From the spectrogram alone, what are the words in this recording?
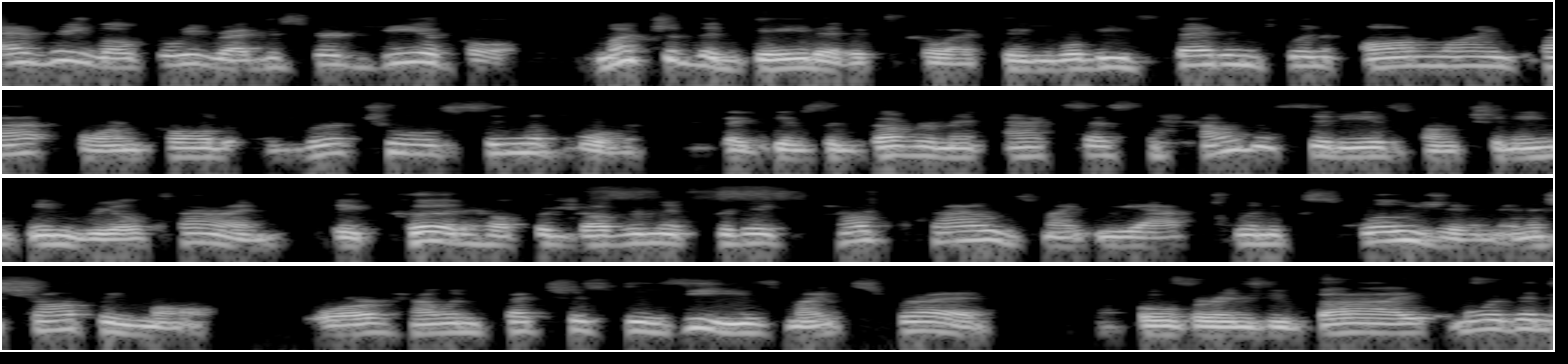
every locally registered vehicle. Much of the data it's collecting will be fed into an online platform called Virtual Singapore that gives the government access to how the city is functioning in real time. It could help the government predict how crowds might react to an explosion in a shopping mall or how infectious disease might spread. Over in Dubai, more than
